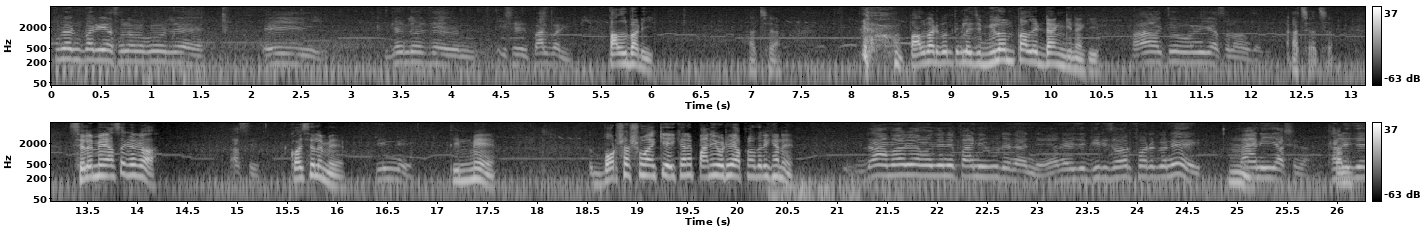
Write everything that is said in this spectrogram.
পুরান বাড়ি আসলে আমাকে যে এই গেন্দ্র যে ইসের পালবাড়ি। পালবাড়ি। আচ্ছা। পালবাড়ি বলতে গেলে যে মিলন পালের ডাঙ্গি নাকি? হ্যাঁ হয়তো উনি আসলে আমার বাড়ি। আচ্ছা আচ্ছা। ছেলে মেয়ে আছে কাকা? আছে। কয় ছেলে মেয়ে? তিন মেয়ে। তিন মেয়ে। বর্ষার সময় কি এখানে পানি ওঠে আপনাদের এখানে? না আমার জন্য পানি উঠে না এই যে ব্রিজ হওয়ার পরে গনে পানি আসে না। খালি যে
